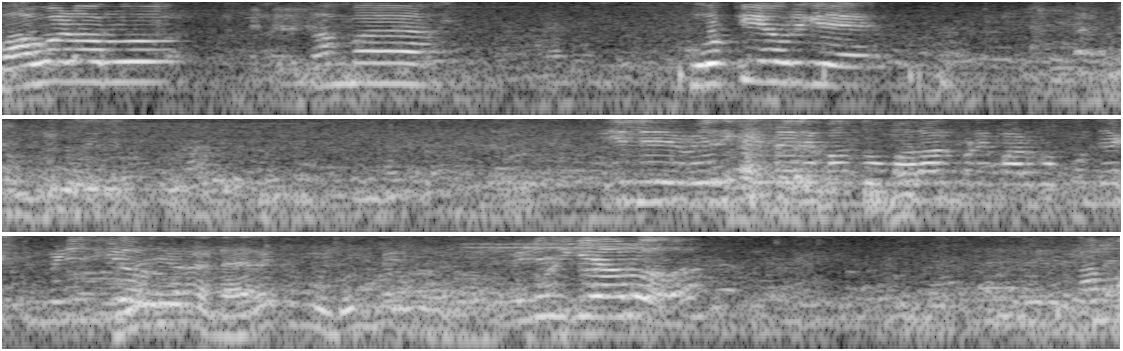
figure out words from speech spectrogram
ವಾವಳವರು ನಮ್ಮ ಕೋಟಿ ಅವರಿಗೆ ಇಲ್ಲಿ ವೇದಿಕೆ ಮೇಲೆ ಬಂದು ಮಾಲಾರ್ಪಣೆ ಮಾಡಬೇಕು ನೆಕ್ಸ್ಟ್ ಮಿಣಿಜ್ಗಿ ಅವರು. ಮಿಣಿಜ್ಗಿ ಅವರು ನಮ್ಮ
